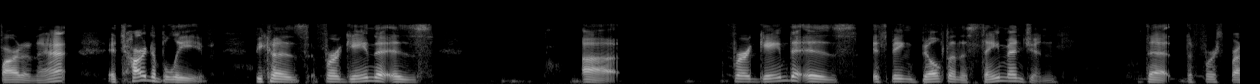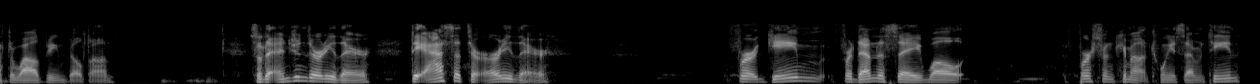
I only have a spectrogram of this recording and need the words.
farther than that, it's hard to believe because for a game that is uh for a game that is it's being built on the same engine that the first Breath of the Wild being built on. So the engine's already there, the assets are already there. For a game for them to say, well, first one came out in 2017,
